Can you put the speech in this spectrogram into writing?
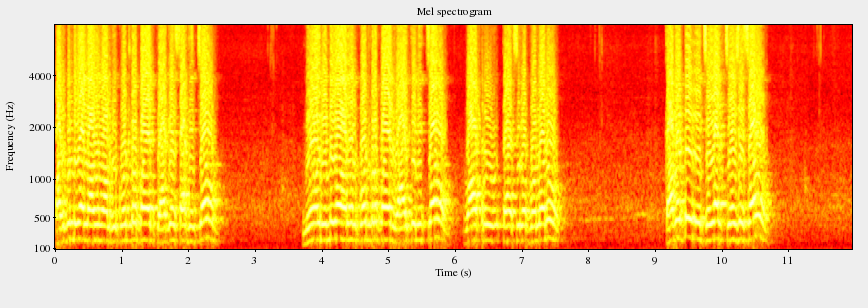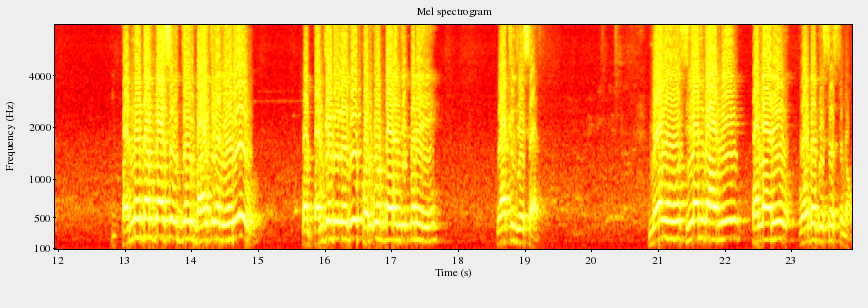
పదకొండు వేల నాలుగు నలభై కోట్ల రూపాయలు ప్యాకేజ్ సాధించాం. మేము రెండు వేల ఆరు కోట్ల రూపాయలు రాయితీలు ఇచ్చాం. వాటర్ ట్యాక్సీ పోలేను. కాబట్టి మేము చేయాలి చేసేసాం పర్మనెంట్ క్లాస్ ఉద్యోగులు బాధ్యతగా లేరు. వాళ్ళు పనిచేయడం లేదు పడుకుంటున్నారని చెప్పని వ్యాఖ్యలు చేశారు. మేము సీఎం గారిని పొల్లాని ఓటర్ తీసేస్తున్నాం.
